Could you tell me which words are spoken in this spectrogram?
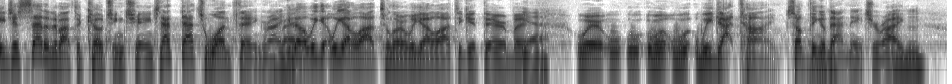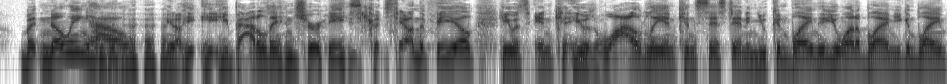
he just said it about the coaching change. That that's one thing, right? right. You know, we got we got a lot to learn. We got a lot to get there, but yeah. we're, we, we got time. Something mm-hmm. of that nature, right? Mm-hmm. But knowing how you know he, he, he battled injuries, he couldn't stay on the field. He was in he was wildly inconsistent, and you can blame who you want to blame. You can blame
